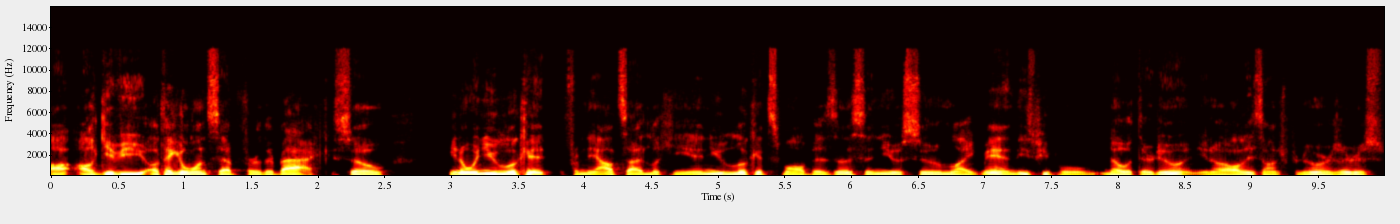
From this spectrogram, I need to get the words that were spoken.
I'll, I'll give you, I'll take it one step further back. So, you know, when you look at from the outside looking in, you look at small business and you assume like, man, these people know what they're doing. You know, all these entrepreneurs, they're just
